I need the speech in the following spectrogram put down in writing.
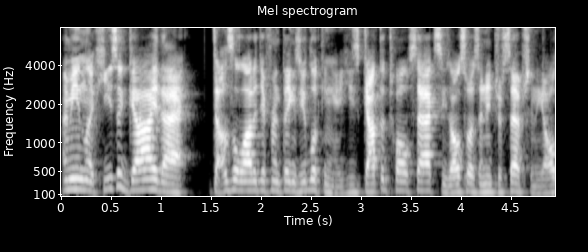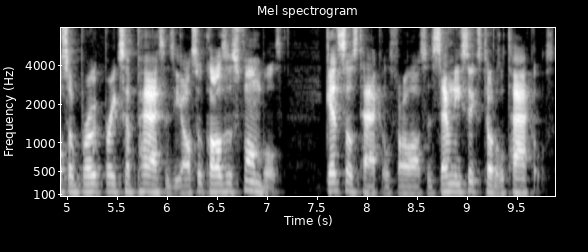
I mean, like he's a guy that does a lot of different things. You're looking at. He's got the 12 sacks. He also has an interception. He also bro- breaks up passes. He also causes fumbles. Gets those tackles for losses. 76 total tackles.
